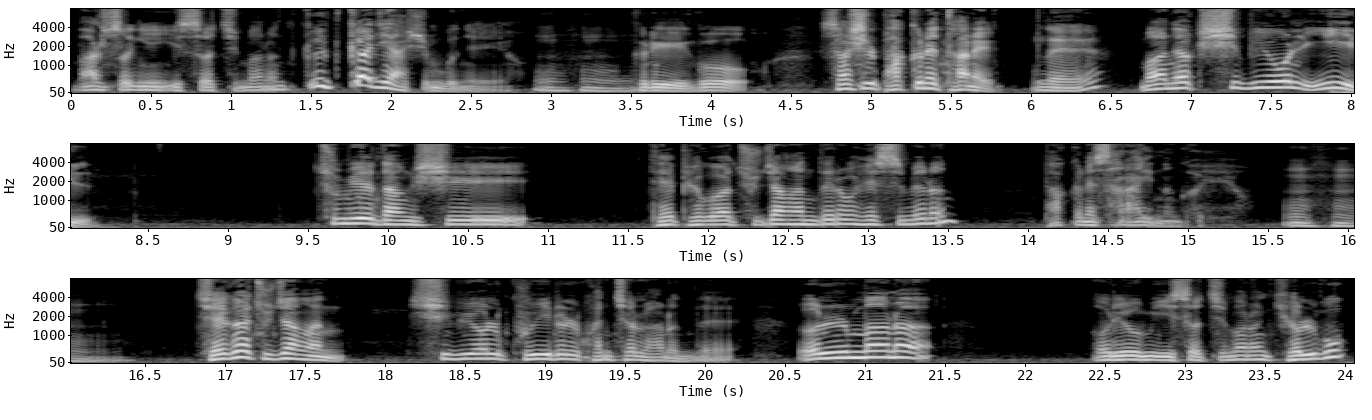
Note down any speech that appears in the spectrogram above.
말썽이 있었지만은 끝까지 하신 분이에요. 으흠. 그리고 사실 박근혜 탄핵. 네. 만약 12월 2일 추미애 당시 대표가 주장한 대로 했으면은 박근혜 살아있는 거예요. 제가 주장한 12월 9일을 관철하는데 얼마나 어려움이 있었지만은 결국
